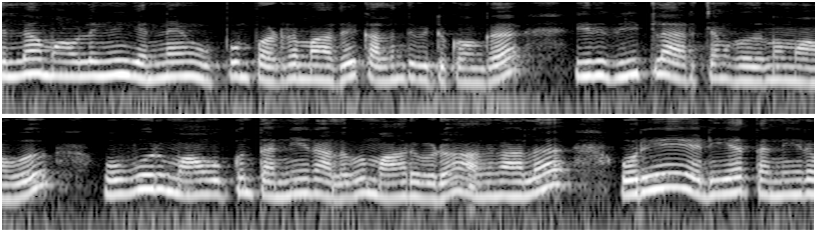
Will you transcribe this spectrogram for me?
எல்லா மாவுலேயும் எண்ணெயும் உப்பும் படுற மாதிரி கலந்து விட்டுக்கோங்க. இது வீட்டில் அரைச்ச கோதுமை மாவு. ஒவ்வொரு மாவுக்கும் தண்ணீர் அளவு மாறுபடும் அதனால் ஒரே அடியாக தண்ணீரை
